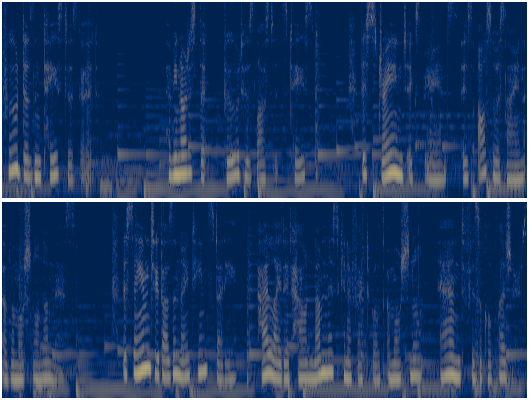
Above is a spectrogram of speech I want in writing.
food doesn't taste as good. Have you noticed that food has lost its taste? This strange experience is also a sign of emotional numbness. The same 2019 study highlighted how numbness can affect both emotional and physical pleasures,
